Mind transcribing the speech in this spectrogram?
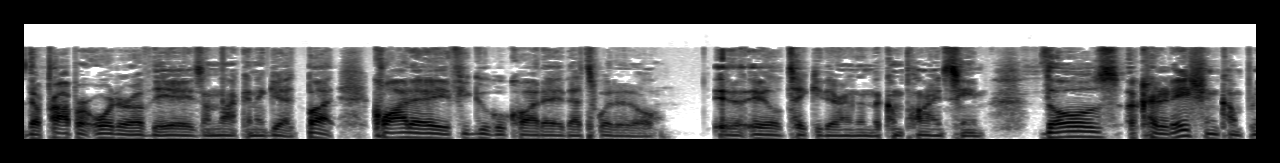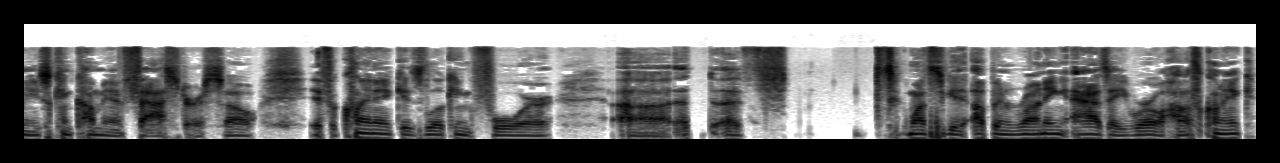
the proper order of the A's. I'm not going to get, but Quad A. If you Google Quad A, that's what it'll it, will take you there. And then the compliance team, those accreditation companies can come in faster. So if a clinic is looking for, uh, a, a, wants to get up and running as a rural health clinic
